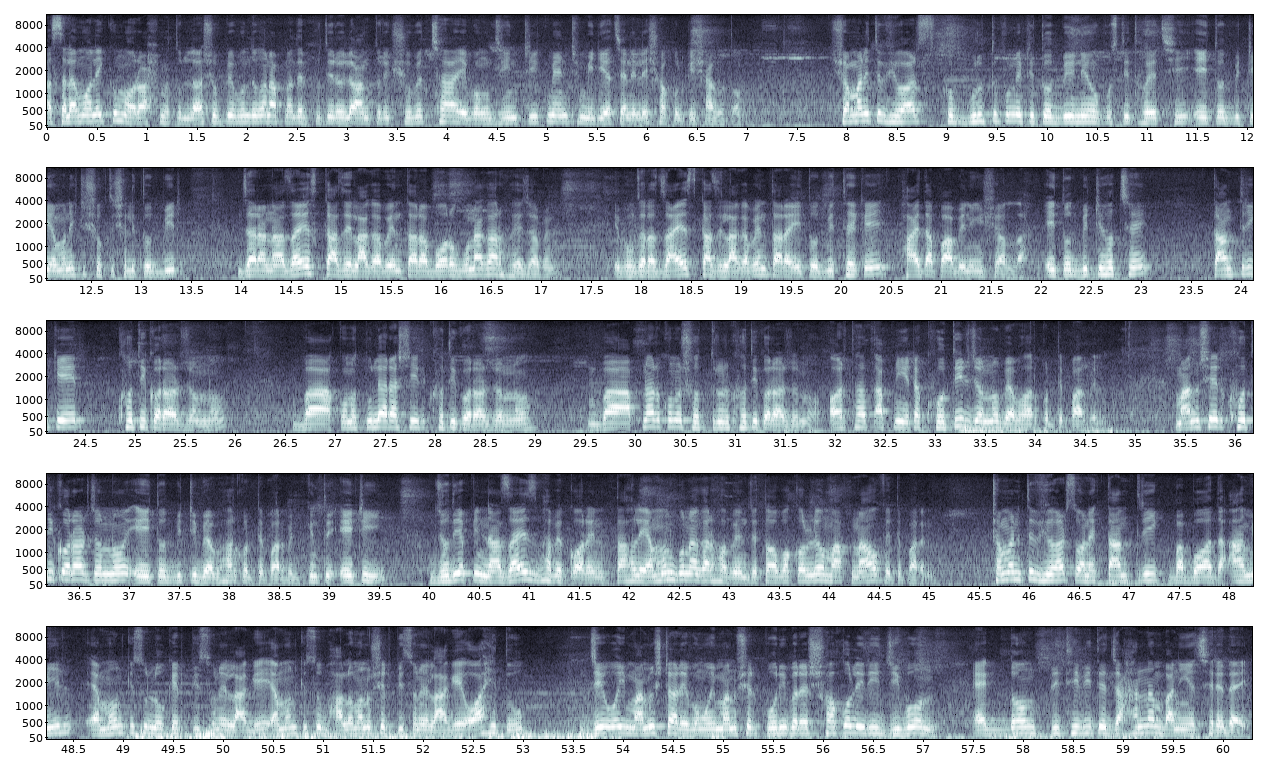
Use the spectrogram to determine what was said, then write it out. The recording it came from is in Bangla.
আসসালামু আলাইকুম ও রহমতুল্লাহ। সুপ্রিয় বন্ধুগণ, আপনাদের প্রতি রইল আন্তরিক শুভেচ্ছা এবং জিন ট্রিটমেন্ট মিডিয়া চ্যানেলে সকলকে স্বাগতম। সম্মানিত ভিউয়ার্স, খুব গুরুত্বপূর্ণ একটি তদবির নিয়ে উপস্থিত হয়েছি। এই তদবিরটি এমন একটি শক্তিশালী তদবির, যারা নাজায়েজ কাজে লাগাবেন তারা বড় গুণাগার হয়ে যাবেন এবং যারা জায়েজ কাজে লাগাবেন তারা এই তদবির থেকে ফায়দা পাবেন ইনশাআল্লাহ। এই তদবিরটি হচ্ছে তান্ত্রিকের ক্ষতি করার জন্য বা কোনো তুলা রাশির ক্ষতি করার জন্য বা আপনার কোনো শত্রুর ক্ষতি করার জন্য, অর্থাৎ আপনি এটা ক্ষতির জন্য ব্যবহার করতে পারবেন। মানুষের ক্ষতি করার জন্য এই তদবিরটি ব্যবহার করতে পারবেন, কিন্তু এটি যদি আপনি নাজায়েজভাবে করেন, তাহলে এমন গুণাগার হবেন যে তবা করলেও মাপ নাও পেতে পারেন। সম্মানিত ভিউয়ার্স, অনেক তান্ত্রিক বা বদ আমিল এমন কিছু লোকের পিছনে লাগে, এমন কিছু ভালো মানুষের পিছনে লাগে, অহেতুক যে ওই মানুষটার এবং ওই মানুষের পরিবারের সকলেরই জীবন একদম পৃথিবীতে জাহান্নাম বানিয়ে ছেড়ে দেয়।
